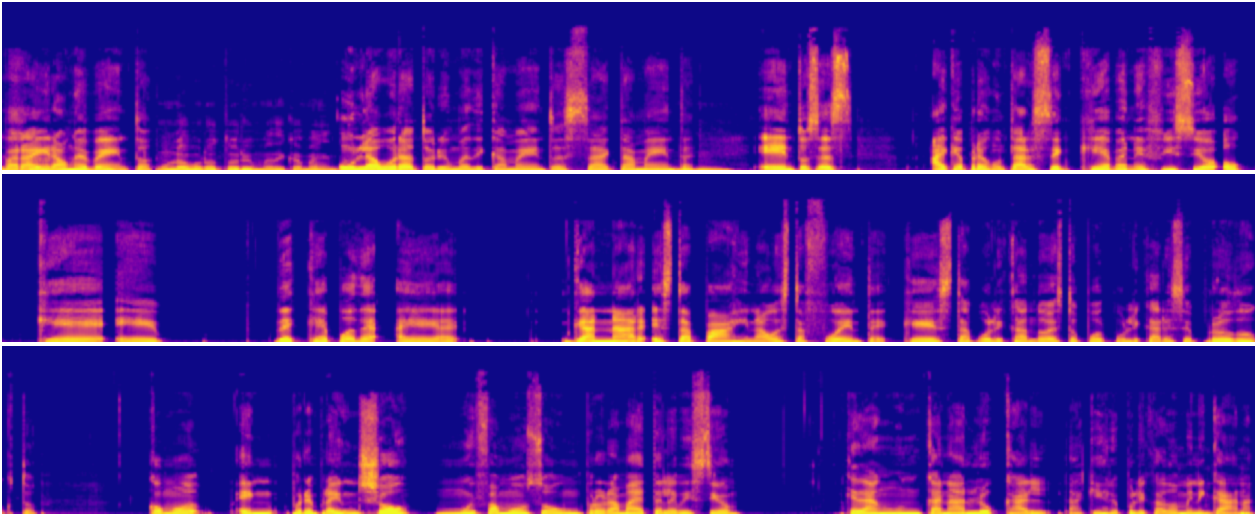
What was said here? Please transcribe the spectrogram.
para ir a un evento, Un laboratorio, un medicamento. un laboratorio, un medicamento, exactamente. Eh, entonces, hay que preguntarse qué beneficio o qué, eh, de qué puede eh, ganar esta página o esta fuente que está publicando esto por publicar ese producto. Como, en, por ejemplo, hay un show muy famoso, un programa de televisión que dan un canal local aquí en República Dominicana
